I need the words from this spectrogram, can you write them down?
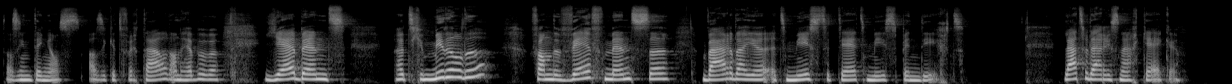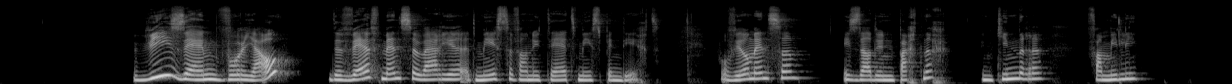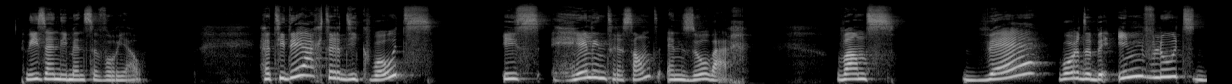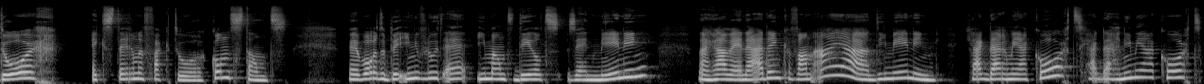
Dat is in het Engels. Als ik het vertaal, dan hebben we... Jij bent het gemiddelde van de vijf mensen waar dat je het meeste tijd mee spendeert. Laten we daar eens naar kijken. Wie zijn voor jou de vijf mensen waar je het meeste van je tijd mee spendeert? Voor veel mensen is dat hun partner, hun kinderen, familie. Wie zijn die mensen voor jou? Het idee achter die quote is heel interessant en zo waar. Want wij worden beïnvloed door externe factoren, constant. Wij worden beïnvloed, hè? iemand deelt zijn mening, dan gaan wij nadenken van, ah ja, die mening, ga ik daarmee akkoord? Ga ik daar niet mee akkoord?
